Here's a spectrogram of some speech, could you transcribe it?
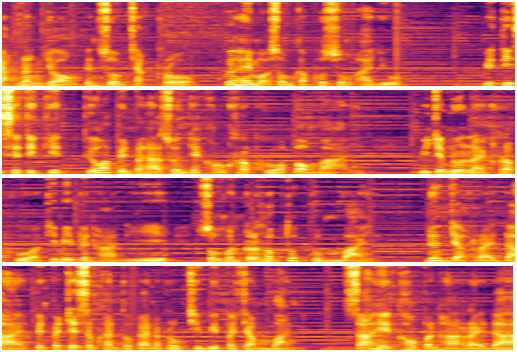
จากนั่งยองเป็นส้วมชักโครกเพื่อให้เหมาะสมกับผู้สูงอายุ วิติเศรษฐกิจถือว่าเป็นปัญหาส่วนใหญ่ของครอบครัวเป้าหมาย มีจำนวนหลายครอบครัวที่มีปัญหานี้ ส่งผลกระทบทุกกลุ่มวัยเนื่องจากรายได้เป็นปัจจัยสำคัญต่อการดำรงชีวิตประจำวัน สาเหตุของปัญหารายได้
